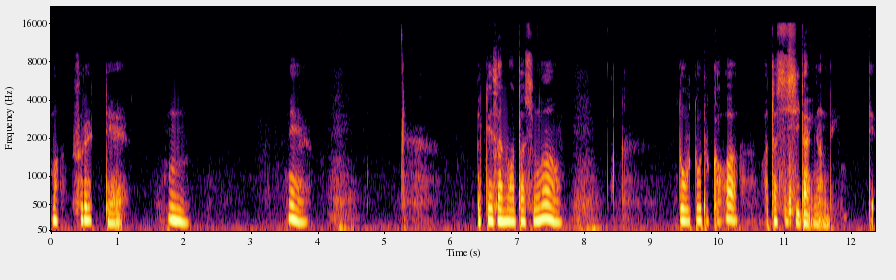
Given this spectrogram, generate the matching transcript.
まあそれってうん。ねえ。いて座の私がどう取るかは私次第なんだよって。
